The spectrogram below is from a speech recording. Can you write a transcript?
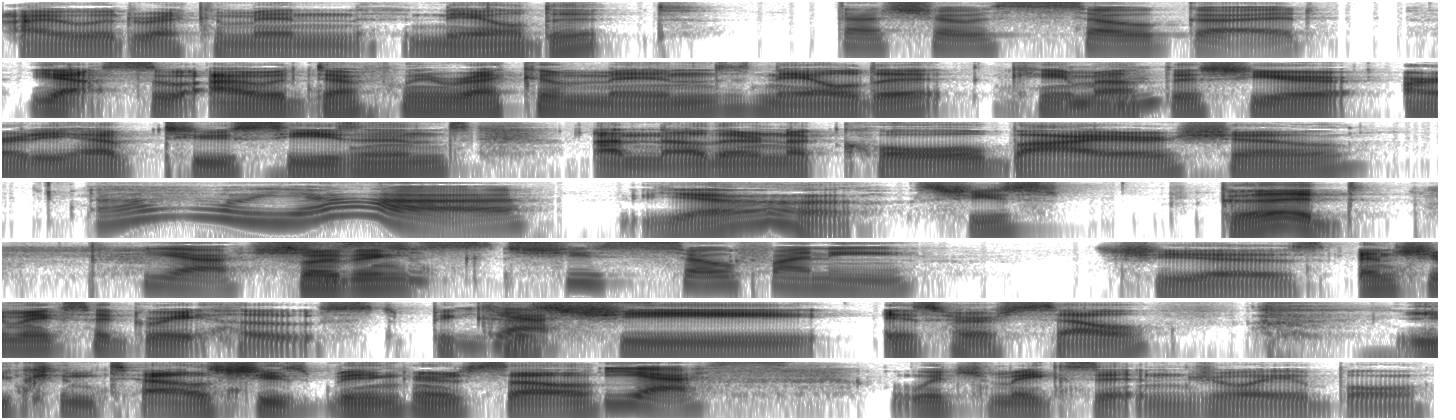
I would recommend Nailed It. That show is so good. Yeah, so I would definitely recommend Nailed It. Came out mm-hmm. this year, already have two seasons. Another Nicole Byer show. Oh yeah. Yeah, she's good. Yeah, she's So I think- just, she's so funny. She is. And she makes a great host because Yes. she is herself. you can tell she's being herself. Yes. which makes it enjoyable.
